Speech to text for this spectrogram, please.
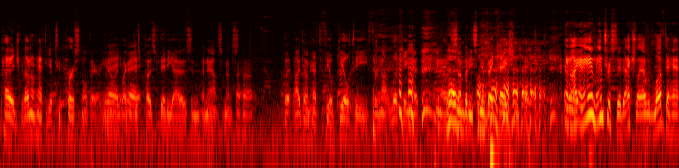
page, but I don't have to get too personal there. You know, Right, I, I can right. Uh-huh. just post videos and announcements. But I don't have to feel guilty for not looking at, you know, somebody's new vacation page. And I am interested. Actually, I would love to have.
